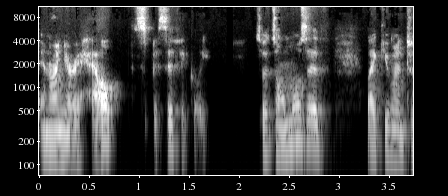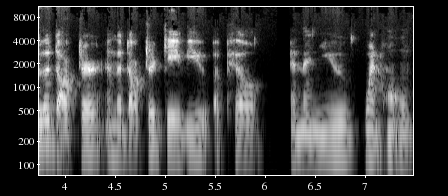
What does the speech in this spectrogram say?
and on your health specifically. So it's almost as like you went to the doctor and the doctor gave you a pill and then you went home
